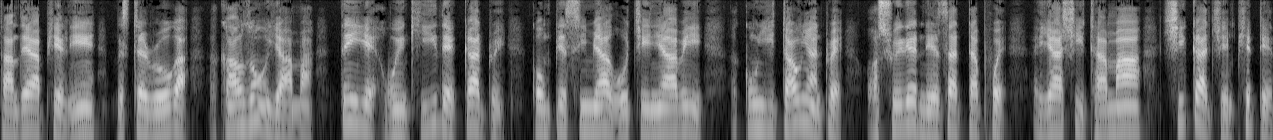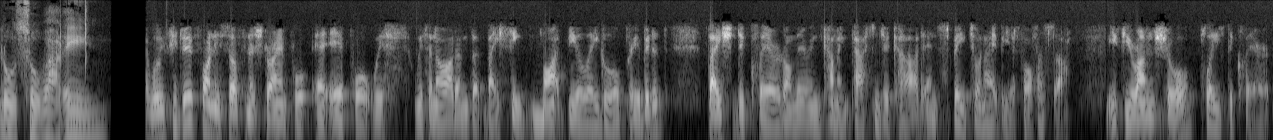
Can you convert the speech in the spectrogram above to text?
တန်တဲ့အဖြစ်ရင်မစ္စတာရိုးကအကောင်းဆုံးအရာမှာသင်ရဲ့ဝင်ခီးတဲ့ကတ်တွင်ကုန်ပစ္စည်းများကိုကြီးညာပြီးအကူအညီတောင်းရန်အတွက်ဩစတြေးလျနေဆက်တပ်ဖွဲ့အရာရှိထံမှရှိကခြင်းဖြစ်တယ်လို့ဆိုပါတယ်။ Well, if you do find yourself in an Australian port, uh, airport with, with an item that they think might be illegal or prohibited, they should declare it on their incoming passenger card and speak to an ABF officer. If you're unsure, please declare it.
